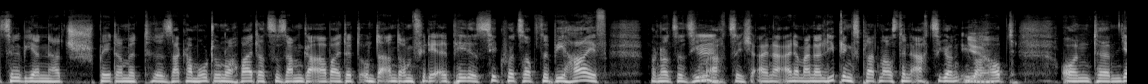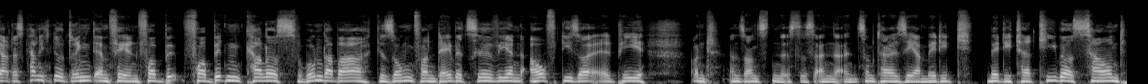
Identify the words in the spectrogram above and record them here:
Sylvian hat später mit Sakamoto noch weiter zusammengearbeitet, unter anderem für die LP des Secrets of the Beehive von 19 87, hm. eine, eine meiner Lieblingsplatten aus den 80ern yeah. überhaupt. Und ähm, ja, das kann ich nur dringend empfehlen. Forb Forbidden Colors, wunderbar gesungen von David Sylvian auf dieser LP. Und ansonsten ist es ein, ein zum Teil sehr medit meditativer Sound,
